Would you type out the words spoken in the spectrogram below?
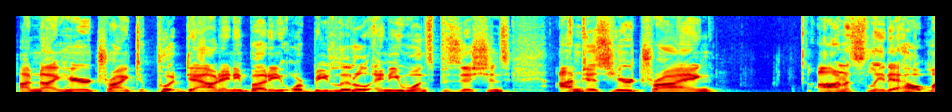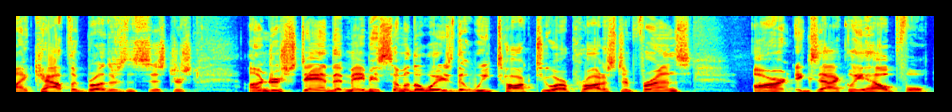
I'm not here trying to put down anybody or belittle anyone's positions. I'm just here trying honestly to help my Catholic brothers and sisters understand that maybe some of the ways that we talk to our Protestant friends aren't exactly helpful.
